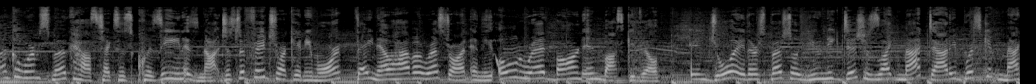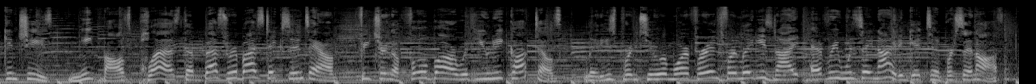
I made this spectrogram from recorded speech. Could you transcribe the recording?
Uncle Worm Smokehouse Texas Cuisine is not just a food truck anymore. They now have a restaurant in the Old Red Barn in Bosqueville. Enjoy their special unique dishes like Mac Daddy brisket mac and cheese, meatballs, plus the best ribeye steaks in town, featuring a full bar with unique cocktails. Ladies bring two or more friends for ladies' night every Wednesday night and get 10% off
